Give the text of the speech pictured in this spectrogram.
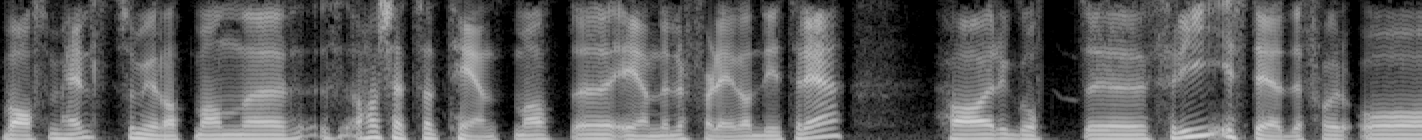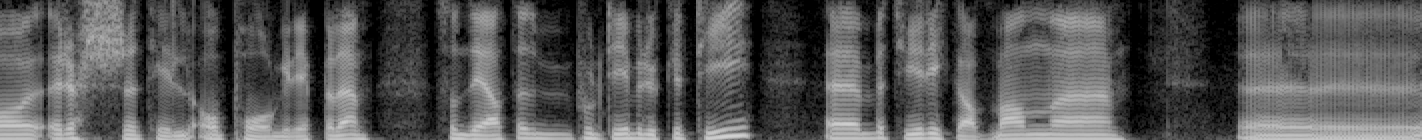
hva som helst som gjør at man har sett seg tjent med at en eller flere av de tre har gått fri, i stedet for å rushe til å pågripe dem. Så det at politiet bruker tid, betyr ikke at man Eh,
